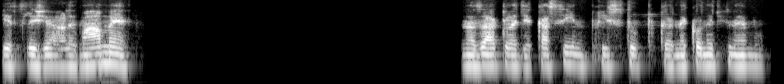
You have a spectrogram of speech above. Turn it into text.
Jestliže ale máme na základě kasín přístup k nekonečnému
